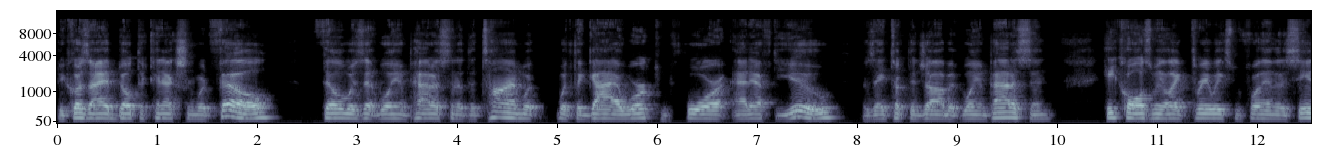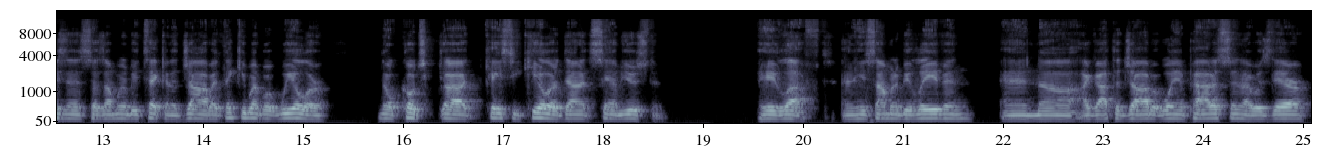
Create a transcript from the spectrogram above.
Because I had built a connection with Phil, Phil was at William Paterson at the time with, with the guy I worked for at FDU, because they took the job at William Paterson. he calls me like three weeks before the end of the season and says, I'm going to be taking a job. I think he went with Wheeler, no, Coach uh, K.C. Keeler down at Sam Houston. He left and he said, I'm going to be leaving. And uh, I got the job at William Paterson. I was there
